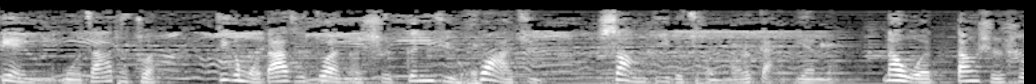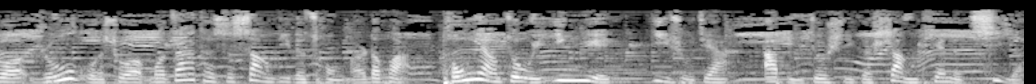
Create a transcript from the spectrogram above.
电影《莫扎特传》，这个《莫扎特传》呢是根据话剧《上帝的宠儿》改编的。那我当时说，如果说莫扎特是上帝的宠儿的话，同样作为音乐艺术家，阿比就是一个上天的弃儿。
